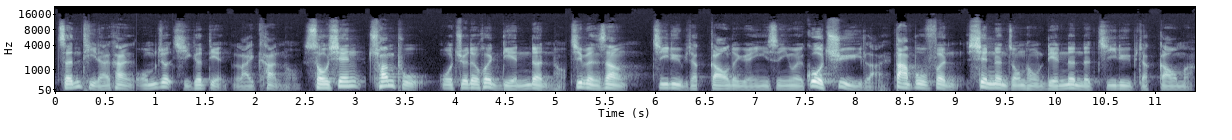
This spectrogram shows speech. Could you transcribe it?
整体来看，我们就几个点来看哦。首先，川普我觉得会连任哦，基本上几率比较高的原因是因为过去以来大部分现任总统连任的几率比较高嘛。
